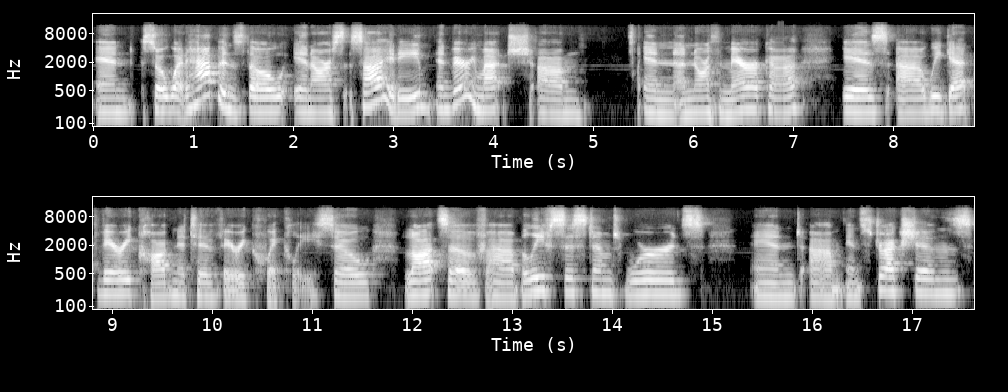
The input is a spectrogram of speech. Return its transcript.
And so, what happens though in our society, and very much um, in uh, North America, is uh, we get very cognitive very quickly. So, lots of uh, belief systems, words, and um, instructions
